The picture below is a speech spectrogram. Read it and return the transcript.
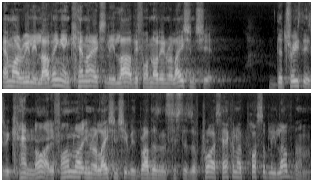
Am I really loving? And can I actually love if I'm not in relationship? The truth is, we cannot. If I'm not in relationship with brothers and sisters of Christ, how can I possibly love them?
